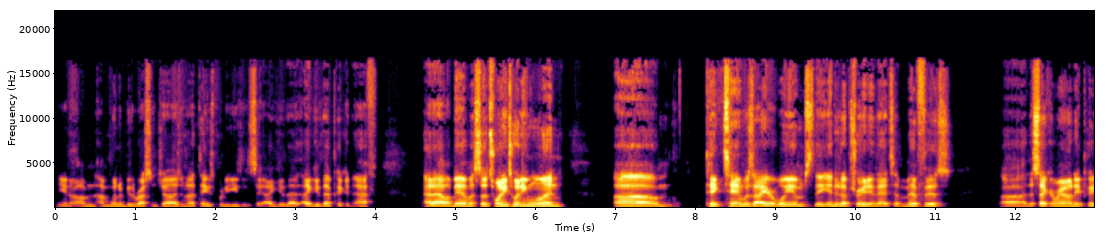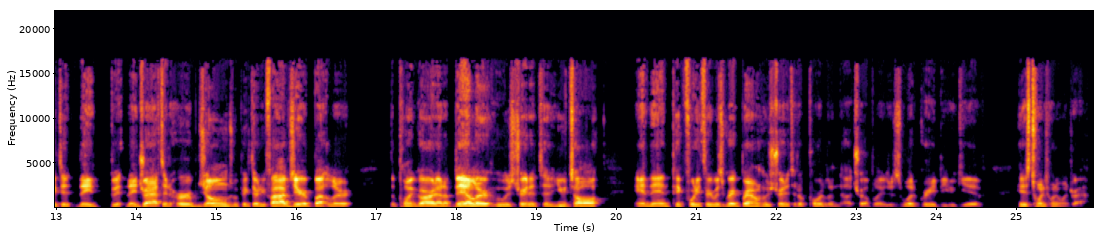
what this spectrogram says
You know, I'm I'm going to be the Russian judge, and I think it's pretty easy to say. I give that I give that pick an F at Alabama. So 2021, um, pick 10 was Ziaire Williams. They ended up trading that to Memphis. Uh, the second round, they picked it. They they drafted Herb Jones with pick 35, Jared Butler, the point guard out of Baylor, who was traded to Utah, and then pick 43 was Greg Brown, who was traded to the Portland uh, Trailblazers. What grade do you give his 2021 draft?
